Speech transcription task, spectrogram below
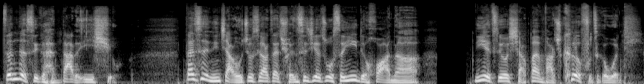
真的是一个很大的 issue。但是你假如就是要在全世界做生意的话呢，你也只有想办法去克服这个问题。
